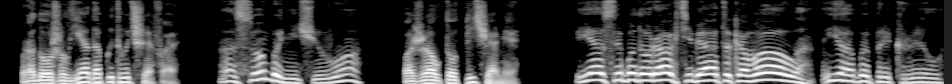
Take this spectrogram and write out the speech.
— продолжил я допытывать шефа. «Особо ничего», — пожал тот плечами. «Если бы дурак тебя атаковал, я бы прикрыл.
